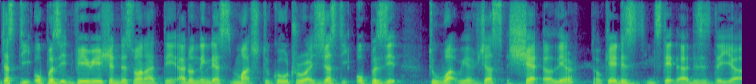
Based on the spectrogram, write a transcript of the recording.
Just the opposite variation. This one, I think I don't think there's much to go through. Right? It's just the opposite to what we have just shared earlier. Okay, this is instead uh, this is the uh,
